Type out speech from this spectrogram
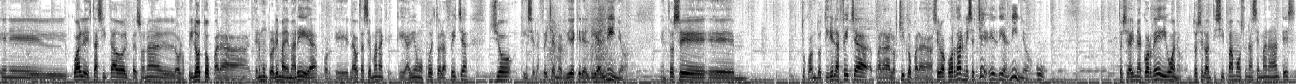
en el cual está citado el personal o los pilotos para. Tenemos un problema de marea, porque la otra semana que, habíamos puesto la fecha, yo que hice la fecha me olvidé que era el Día del Niño. Entonces. eh, cuando tiré la fecha para los chicos, para hacerlo acordar, me dice, che, es el Día del Niño. Uh, entonces ahí me acordé y digo, bueno, entonces lo anticipamos una semana antes,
